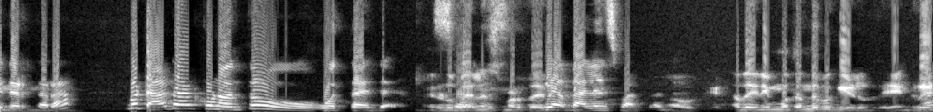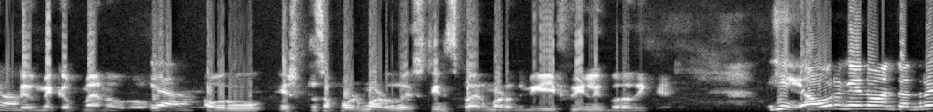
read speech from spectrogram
ಇದಿರ್ತಾರ ತರ ಬಟ್ ಅಂತೂ ಓದ್ತಾ ಇದ್ದೆ. ಎರಡು ಬ್ಯಾಲೆನ್ಸ್ ಮಾಡ್ತಾ. ಬ್ಯಾಲೆನ್ಸ್ ಮಾಡ್ತಾ ಇದ್ದೆ. ಓಕೆ ಅದೇ ನಿಮ್ಮ ತಂದೆ ಬಗ್ಗೆ ಹೇಳಿದ್ರೆ ಗ್ರೇಟ್ ಮೇಕಪ್ ಮ್ಯಾನ್ ಅವರು. ಅವರು ಎಷ್ಟು ಸಪೋರ್ಟ್ ಮಾಡೋದು ಎಷ್ಟು ಇನ್ಸ್ಪೈರ್ ಮಾಡೋದು ನಿಮಗೆ ಈ ಫೀಲ್ಡ್ ಬರೋದಕ್ಕೆ? ಅವ್ರಿಗೇನು ಅಂತಂದ್ರೆ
